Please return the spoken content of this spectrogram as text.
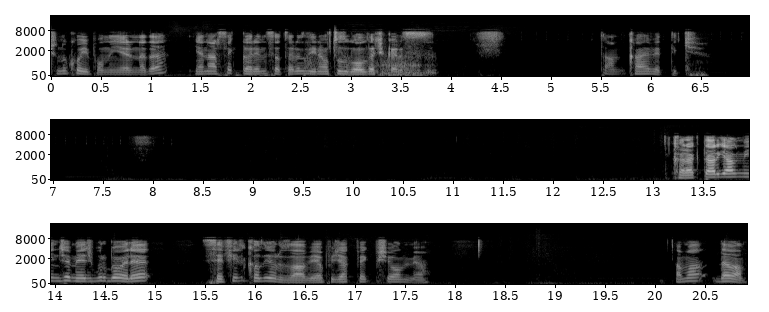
şunu koyup onun yerine de yenersek Garen'i satarız. Yine 30 golda çıkarız. Tamam kaybettik. Karakter gelmeyince mecbur böyle sefil kalıyoruz abi. Yapacak pek bir şey olmuyor. Ama devam.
